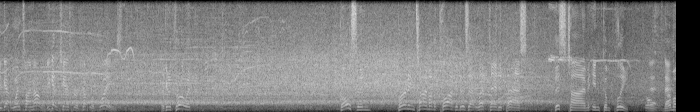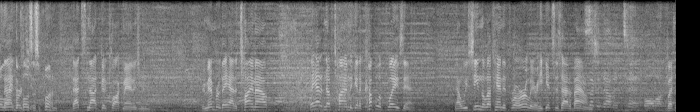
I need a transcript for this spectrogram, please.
you got one timeout. You got a chance for a couple of plays. They're going to throw it. Golson burning time on the clock, and there's that left-handed pass. This time incomplete. That, that, that the closest you. one. That's not good clock management. Remember, they had a timeout. They had enough time to get a couple of plays in. Now, we've seen the left-handed throw earlier. He gets this out of bounds. but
